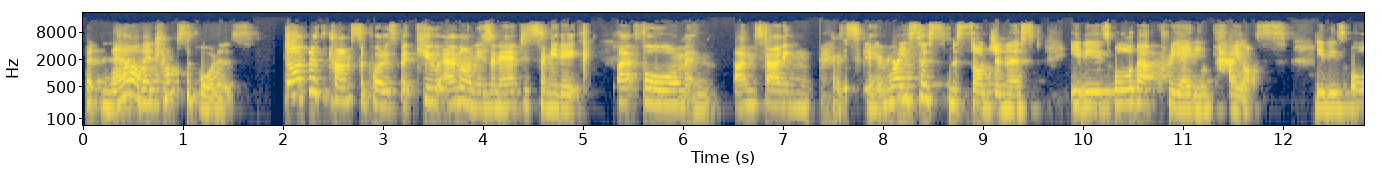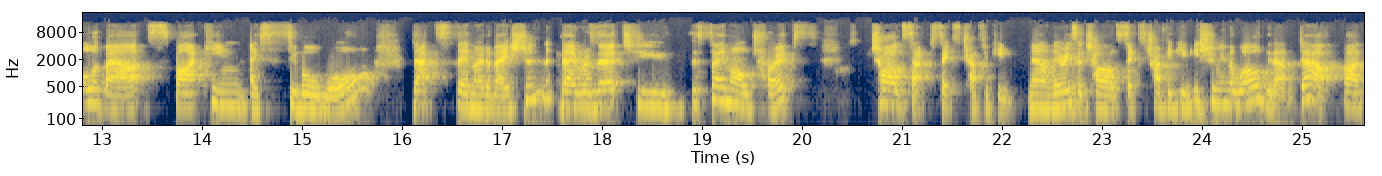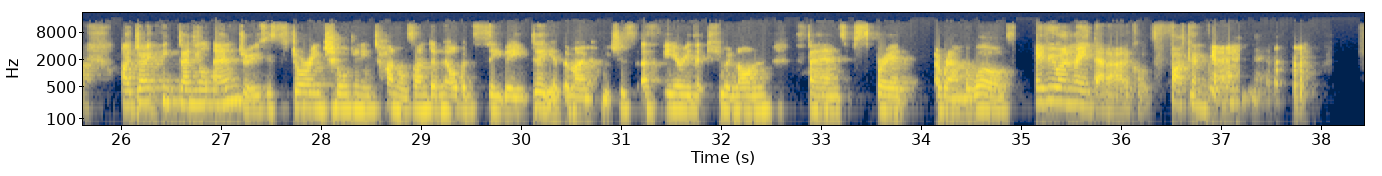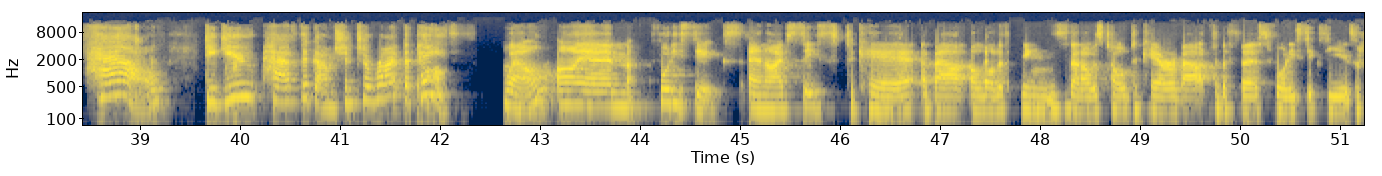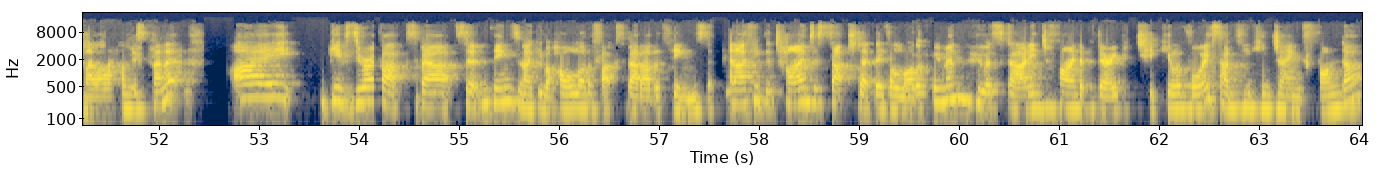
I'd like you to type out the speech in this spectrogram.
But now they're Trump supporters. Not just Trump supporters, but QAnon is an anti-Semitic platform and I'm starting it's racist, misogynist. It is all about creating chaos. It is all about spiking a civil war. That's their motivation. They revert to the same old tropes child sex trafficking. Now, there is a child sex trafficking issue in the world without a doubt, but I don't think Daniel Andrews is storing children in tunnels under Melbourne CBD at the moment, which is a theory that QAnon fans have spread around the world. Everyone read that article. It's fucking great. How did you have the gumption to write the piece? Well, I am 46 and I've ceased to care about a lot of things that I was told to care about for the first 46 years of my life on this planet. I give zero fucks about certain things and I give a whole lot of fucks about other things. And I think the times are such that there's a lot of women who are starting to find a very particular voice. I'm thinking Jane Fonda,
